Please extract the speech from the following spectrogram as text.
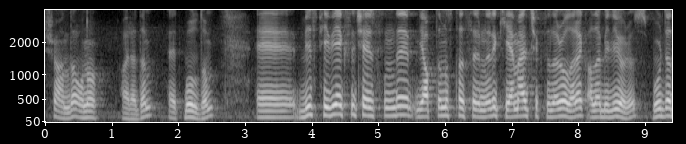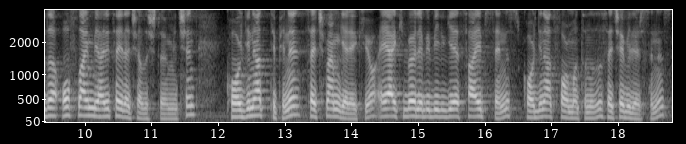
şu anda onu aradım. Evet buldum. Ee, biz PVX içerisinde yaptığımız tasarımları KML çıktıları olarak alabiliyoruz. Burada da offline bir harita ile çalıştığım için koordinat tipini seçmem gerekiyor. Eğer ki böyle bir bilgiye sahipseniz koordinat formatınızı seçebilirsiniz.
